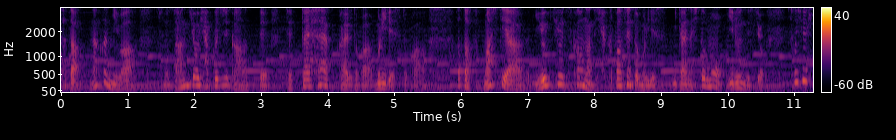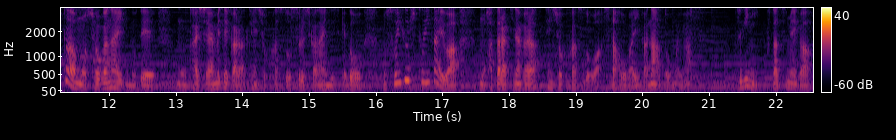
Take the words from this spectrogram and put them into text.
ただ中にはその残業100時間あって絶対早く帰るとか無理ですとかあとはましてや有給使うなんて100%無理ですみたいな人もいるんですよ。そういう人はもうしょうがないのでもう会社辞めてから転職活動するしかないんですけどもうそういう人以外はもう働きながら転職活動はした方がいいいいかなと思います。次に2つ目が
